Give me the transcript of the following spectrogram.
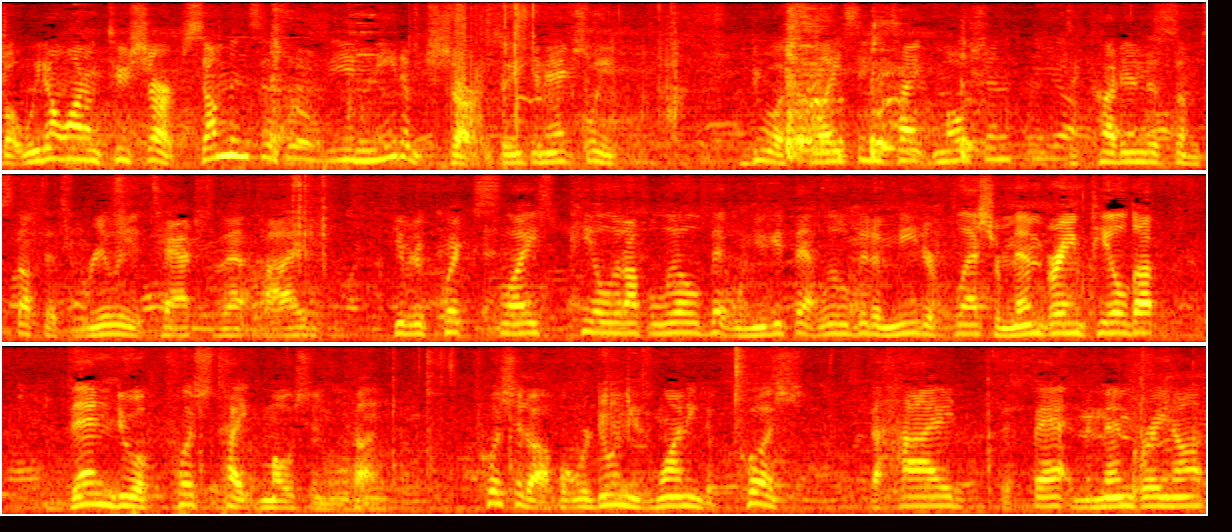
But we don't want them too sharp. Some instances you need them sharp so you can actually do a slicing type motion to cut into some stuff that's really attached to that hide. Give it a quick slice, peel it up a little bit. When you get that little bit of meat or flesh or membrane peeled up, then do a push type motion cut. Push it off. What we're doing is wanting to push the hide, the fat, and the membrane off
